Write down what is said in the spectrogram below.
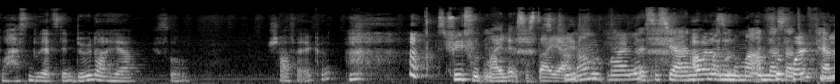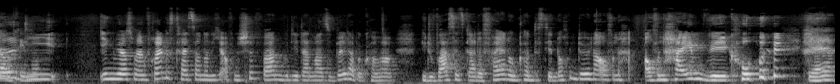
Wo hast denn du jetzt den Döner her? Ich so, scharfe Ecke. Streetfood-Meile ist es da ja, ne? Streetfood-Meile. Das ist ja noch eine Nummer anders als Perla viele, die irgendwie aus meinem Freundeskreis noch nicht auf dem Schiff waren, wo die dann mal so Bilder bekommen haben, wie du warst jetzt gerade feiern und konntest dir noch einen Döner auf den, auf den Heimweg holen. Ja, ja.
